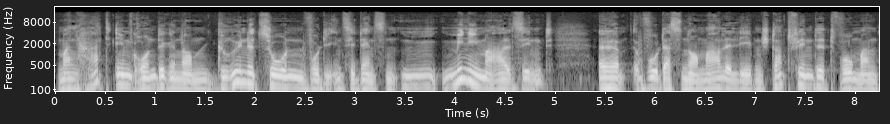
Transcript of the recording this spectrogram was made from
man hat im Grunde genommen grüne Zonen, wo die Inzidenzen minimal sind äh, wo das normale Leben stattfindet, wo man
